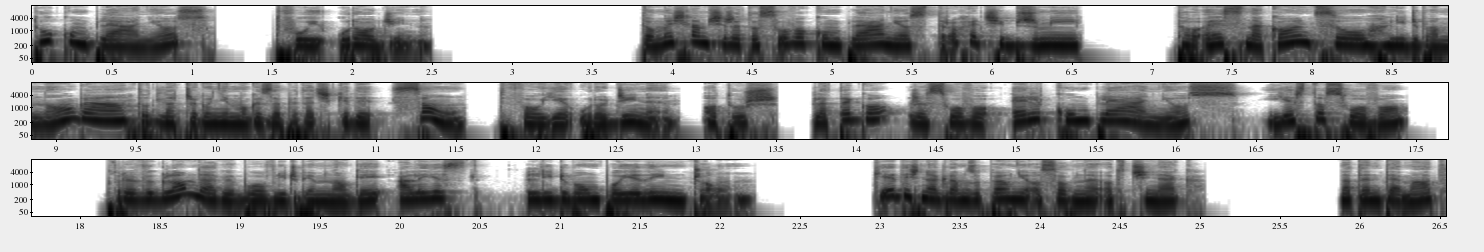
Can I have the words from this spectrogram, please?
Tu cumpleaños, twój urodzin. Domyślam się, że to słowo cumpleaños trochę ci brzmi to es na końcu, liczba mnoga, to dlaczego nie mogę zapytać, kiedy są twoje urodziny? Otóż dlatego, że słowo el cumpleaños jest to słowo, które wygląda jakby było w liczbie mnogiej, ale jest liczbą pojedynczą. Kiedyś nagram zupełnie osobny odcinek na ten temat,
